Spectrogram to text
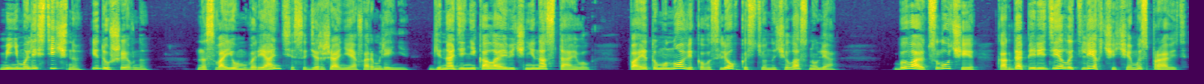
минималистично и душевно. На своем варианте содержания и оформления Геннадий Николаевич не настаивал, поэтому Новикова с легкостью начала с нуля. Бывают случаи, когда переделать легче, чем исправить.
